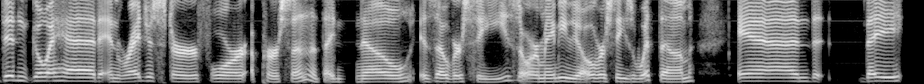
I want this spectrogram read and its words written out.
didn't go ahead and register for a person that they know is overseas or maybe overseas with them and they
